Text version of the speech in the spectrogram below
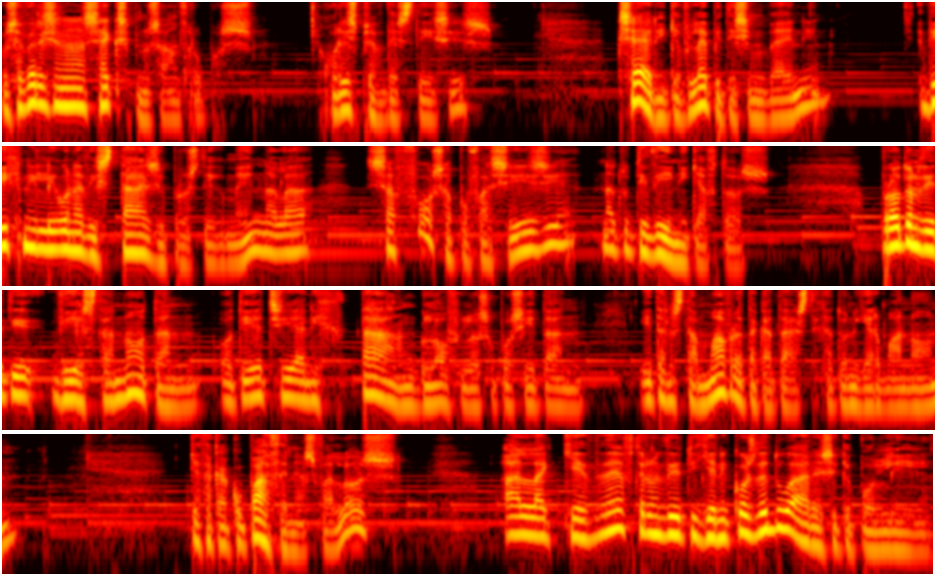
Ο Σεβέρης είναι ένας έξυπνος άνθρωπος, χωρίς ψευδεστήσεις, ξέρει και βλέπει τι συμβαίνει, δείχνει λίγο να διστάζει προς στιγμήν, αλλά σαφώς αποφασίζει να του τη δίνει κι αυτός. Πρώτον διότι διαισθανόταν ότι έτσι ανοιχτά αγγλόφιλος όπως ήταν, ήταν στα μαύρα τα κατάστοιχα των Γερμανών και θα κακοπάθαινε ασφαλώς, αλλά και δεύτερον διότι γενικώς δεν του άρεσε και πολύ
